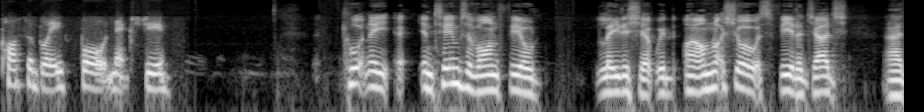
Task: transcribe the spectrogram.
possibly for next year. Courtney, in terms of on-field leadership, I'm not sure it was fair to judge uh,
